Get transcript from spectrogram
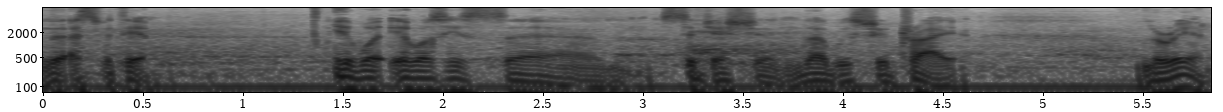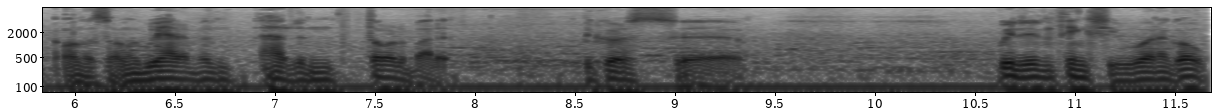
the SVT it, was, it was his uh, suggestion that we should try Loreen on the song. We hadn't hadn't thought about it because uh, we didn't think she would want to go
